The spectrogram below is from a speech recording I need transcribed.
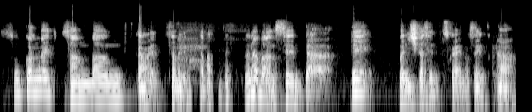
そう考えると3番、あさらに7番ね、7番センターで、まあ、西河川使えませんから、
